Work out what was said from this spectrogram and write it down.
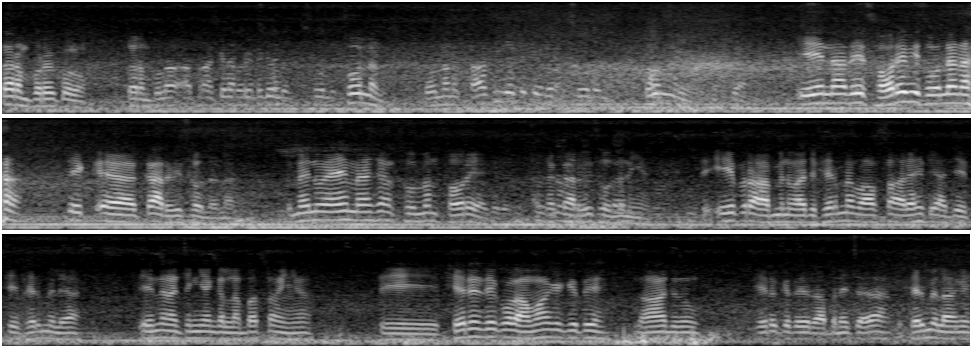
ਧਰਮਪੁਰੇ ਕੋਲੋਂ। ਧਰਮਪੁਰਾ ਆਪਣਾ ਕਿਹੜਾ ਪਿੰਡ ਕਹਿੰਦੇ ਸੋਲਨ। ਸੋਲਨ। ਖਾਸੀ ਹੈ ਕਿ ਕਿਹੜਾ? ਸੋਲਨ। ਸੋਲਨ। ਅੱਛਾ। ਇਹ ਇਹਨਾਂ ਦੇ ਸਹੁਰੇ ਵੀ ਸੋਲਨ ਆ ਤੇ ਘਰ ਵੀ ਸੋਲਨ ਆ। ਤੇ ਮੈਨੂੰ ਐ ਮੈਂ ਸ਼ਾਇਦ ਸੋਲਨ ਸਹੁਰੇ ਆ ਕਿਤੇ। ਅੱਛਾ ਘਰ ਵੀ ਸੋਲਨ ਹੀ ਆ। ਤੇ ਇਹ ਭਰਾ ਮੈਨੂੰ ਅੱਜ ਫਿਰ ਮੈਂ ਵਾਪਸ ਆ ਰਿਹਾ ਸੀ ਤੇ ਅੱਜ ਇੱਥੇ ਫਿਰ ਮਿਲਿਆ। ਤੇ ਇਹਦੇ ਨਾਲ ਚੰਗੀਆਂ ਗੱਲਾਂ ਬਾਤਾਂ ਹੋਈਆਂ। ਤੇ ਫਿਰ ਇਹਦੇ ਕੋਲ ਆਵਾਂਗੇ ਕਿਤੇ। ਗਾਂ ਜਦੋਂ ਫਿਰ ਕਿਤੇ ਰੱਬ ਨੇ ਚਾਹਿਆ ਫਿਰ ਮਿਲਾਂਗੇ।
